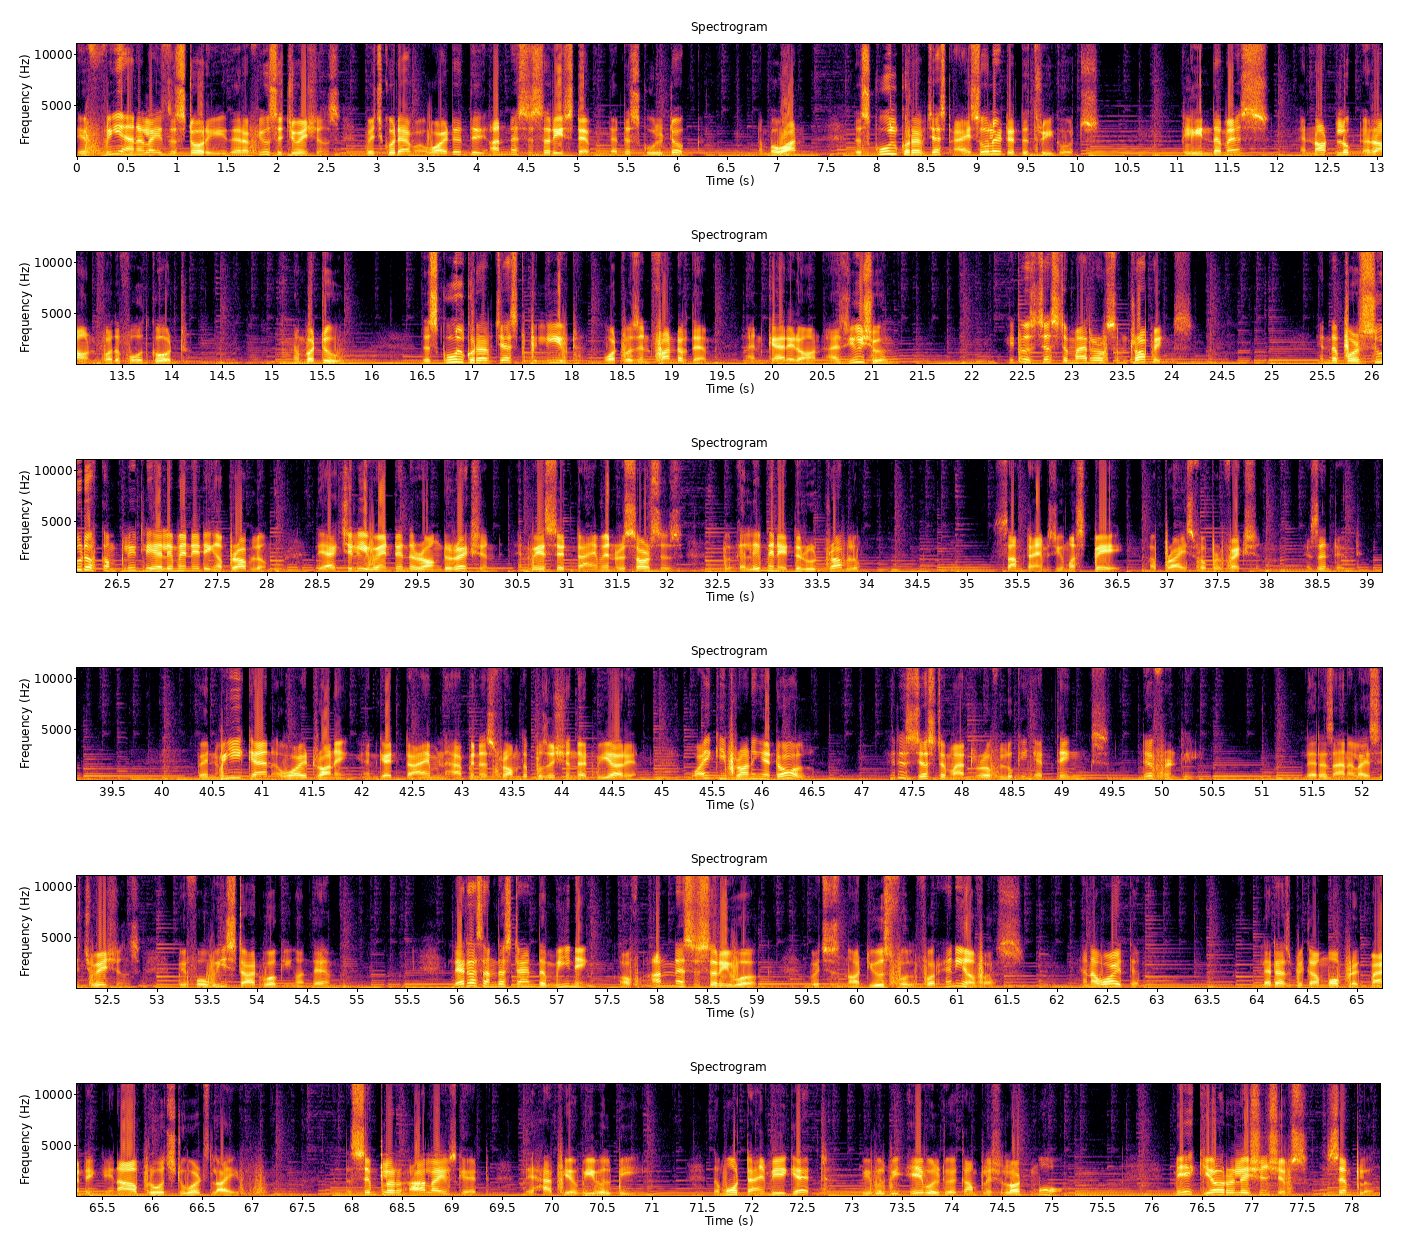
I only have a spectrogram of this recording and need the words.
If we analyze the story, there are few situations which could have avoided the unnecessary step that the school took. Number one, the school could have just isolated the three goats, cleaned the mess, and not looked around for the fourth goat. Number two, the school could have just believed what was in front of them and carried on as usual. It was just a matter of some droppings. In the pursuit of completely eliminating a problem, they actually went in the wrong direction and wasted time and resources to eliminate the root problem. Sometimes you must pay a price for perfection, isn't it? When we can avoid running and get time and happiness from the position that we are in, why keep running at all? It is just a matter of looking at things differently. Let us analyze situations before we start working on them. Let us understand the meaning of unnecessary work which is not useful for any of us and avoid them. Let us become more pragmatic in our approach towards life. The simpler our lives get, the happier we will be. The more time we get, we will be able to accomplish a lot more. Make your relationships simpler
